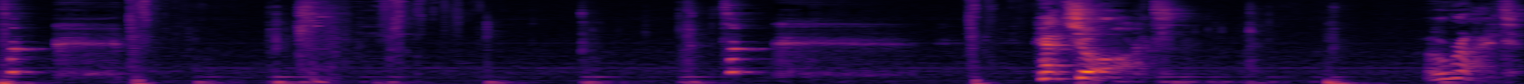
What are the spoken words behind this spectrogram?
Zack. Zack. Headshot. Alright.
